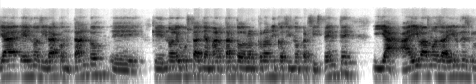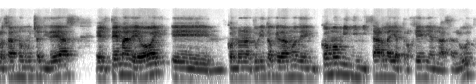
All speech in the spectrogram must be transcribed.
ya él nos irá contando que no le gusta llamar tanto dolor crónico, sino persistente y ya, ahí vamos a ir desglosando muchas ideas. El tema de hoy, eh, con don Arturito, quedamos en cómo minimizar la iatrogenia en la salud,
